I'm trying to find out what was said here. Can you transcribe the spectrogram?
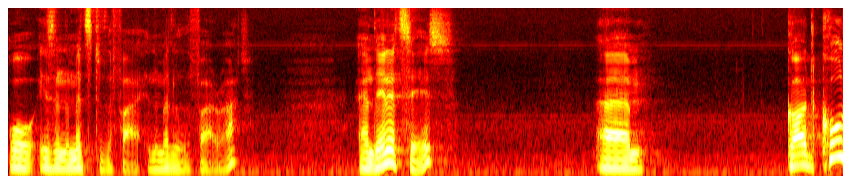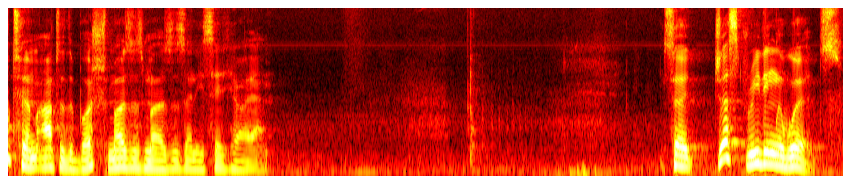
or is in the midst of the fire, in the middle of the fire, right? And then it says, um, God called to him out of the bush, Moses, Moses, and he said, Here I am. So just reading the words,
